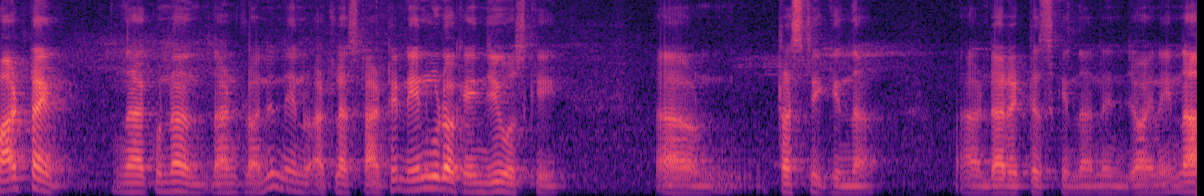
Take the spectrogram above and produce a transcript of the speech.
పార్ట్ టైం నాకున్న దాంట్లో అని నేను అట్లా స్టార్ట్ అయ్యి నేను కూడా ఒక ఎన్జిఓస్కి ట్రస్టీ కింద డైరెక్టర్స్ కింద నేను జాయిన్ అయ్యి నా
